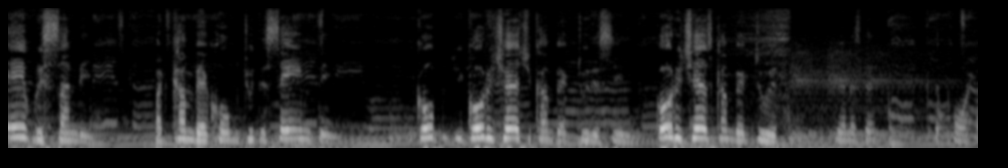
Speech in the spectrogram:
every Sunday, but come back home do the same thing. You go, you go to church, you come back do the sin. Go to church, come back do it. You understand the point?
